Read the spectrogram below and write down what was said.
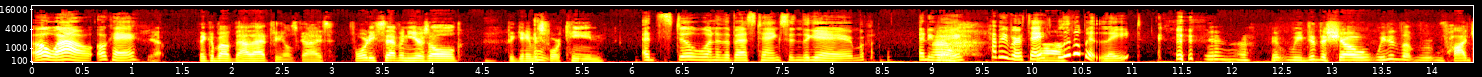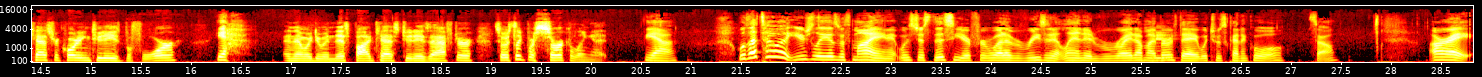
Oh, wow. Okay. Yeah. Think about how that feels, guys. 47 years old. The game is 14. It's still one of the best tanks in the game. Anyway, Ugh. happy birthday. Ah. a little bit late. Yeah. We did the show. We did the podcast recording two days before, Yeah. and then we're doing this podcast two days after. So it's like we're circling it. Yeah. Well, that's how it usually is with mine. It was just this year, for whatever reason, it landed right on my birthday, which was kind of cool. So, all right.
